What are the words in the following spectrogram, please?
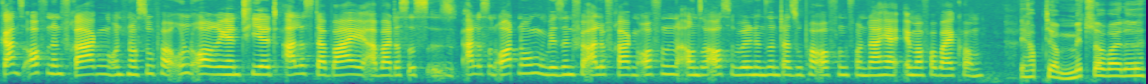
ganz offenen Fragen und noch super unorientiert, alles dabei, aber das ist alles in Ordnung. Wir sind für alle Fragen offen, unsere Auszubildenden sind da super offen, von daher immer vorbeikommen. Ihr habt ja mittlerweile,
